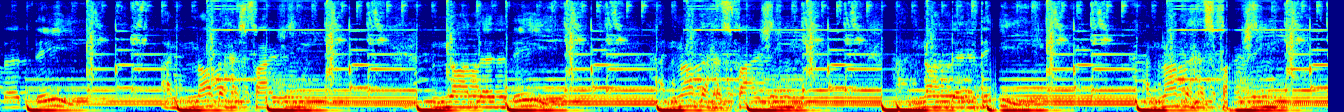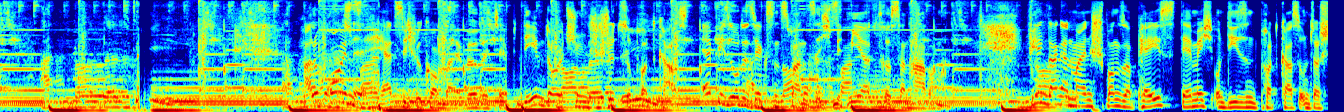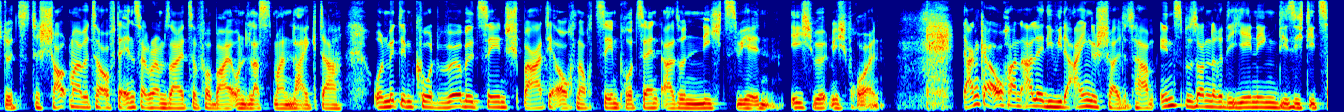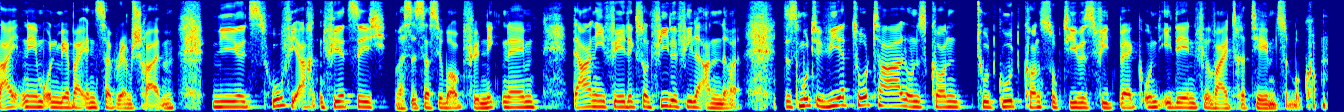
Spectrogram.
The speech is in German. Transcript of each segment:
Another day, another Hespagem, another day, another Hespagem, another day, another Hespagem, another day. Hallo Freunde, herzlich willkommen bei Wirbeltipp, dem deutschen Schütze-Podcast. Episode 26 mit mir, Tristan Habermann. Vielen Dank an meinen Sponsor Pace, der mich und diesen Podcast unterstützt. Schaut mal bitte auf der Instagram-Seite vorbei und lasst mal ein Like da. Und mit dem Code Wirbel10 spart ihr auch noch 10%, also nichts wie hin. Ich würde mich freuen. Danke auch an alle, die wieder eingeschaltet haben, insbesondere diejenigen, die sich die Zeit nehmen und mir bei Instagram schreiben. Nils, Hufi48, was ist das überhaupt für ein Nickname? Dani, Felix und viele, viele andere. Das motiviert total und es tut gut, konstruktives Feedback und Ideen für weitere Themen zu bekommen.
